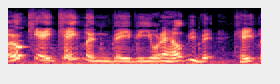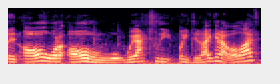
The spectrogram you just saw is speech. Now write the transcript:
okay, Caitlyn, baby, you want to help me? But Caitlyn, oh, what? oh, we actually, wait, did I get out alive?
